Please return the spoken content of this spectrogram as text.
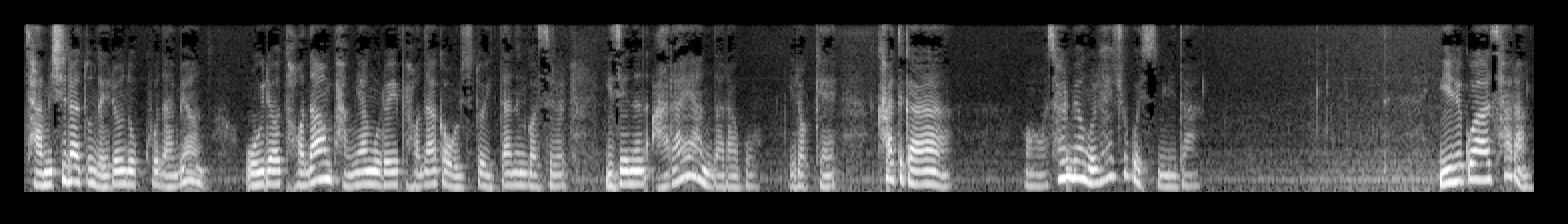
잠시라도 내려놓고 나면 오히려 더 나은 방향으로의 변화가 올 수도 있다는 것을 이제는 알아야 한다라고 이렇게 카드가 어, 설명을 해주고 있습니다. 일과 사랑,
